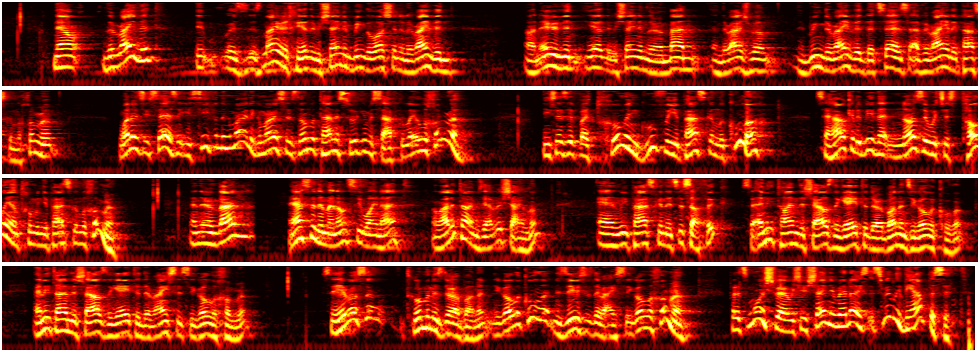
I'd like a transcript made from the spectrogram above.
Now the Ravid, it was is Myrich here. The Rishayim bring the lashon in the Ravid on Erevin here. The Rishayim, the Ramban, and the Rashba they bring the Ravid that says, Aviraya de Pascal Lechumra. One is he says that you see from the Gemara, the Gemara says, Don't Latanis Sugim Esafkalei Lechumra. He says, if by Tchum and Gufa you Pascal Lekula, So how could it be that Nazir, which is totally on Tchumen, you pass on L'chumra? And the Ramban asked him, I don't see why not. A lot of times you have a Shiloh, and we pass it's a suffix. So anytime the Shal is negated, the Rabbanans, you go L'kula. Anytime the Shal is negated, the Raisis, you go L'chumra. So here also, Tchumen is the Rabbanan, you go L'kula, Naziris is the Raisis, you go L'chumra. But it's more shver, which is shiny red ice. It's really the opposite.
